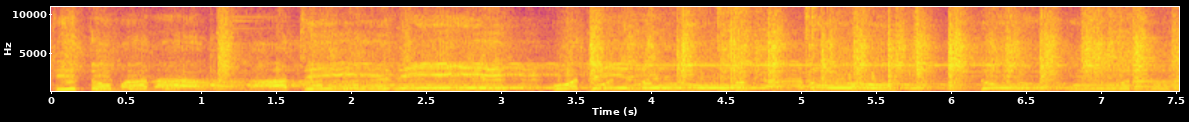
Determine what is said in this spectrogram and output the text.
તે તો મારા હાથે રે બોધેલો તારો દોરડો.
